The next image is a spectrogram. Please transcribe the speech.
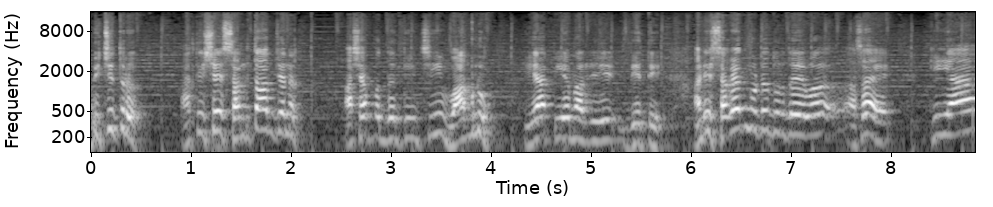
विचित्र अतिशय संतापजनक अशा पद्धतीची वागणूक या पी एम आर डी देते. आणि सगळ्यात मोठं दुर्दैव असं आहे की या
